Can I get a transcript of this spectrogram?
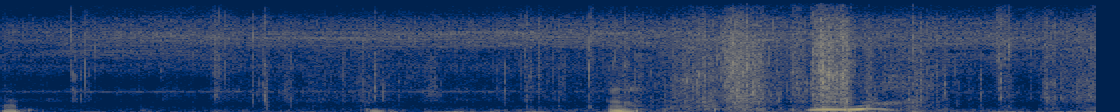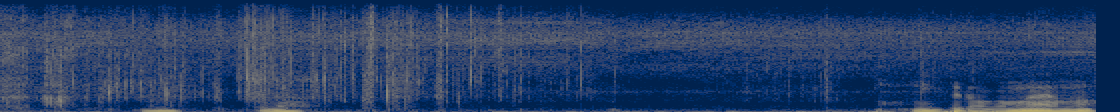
ครับนี่นะ นี่เป็นดอกงามๆเนาะ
